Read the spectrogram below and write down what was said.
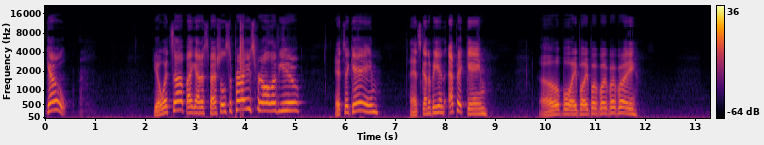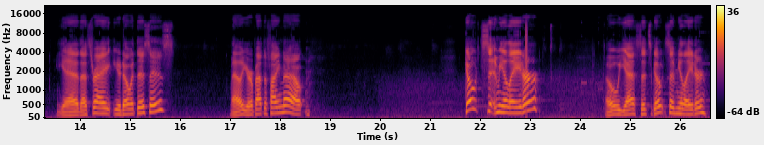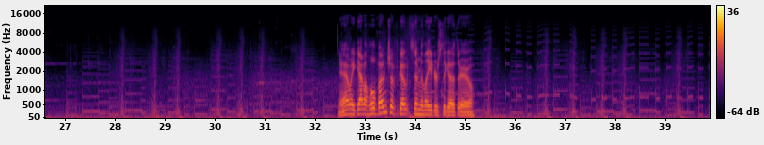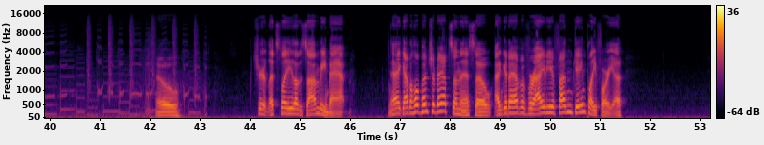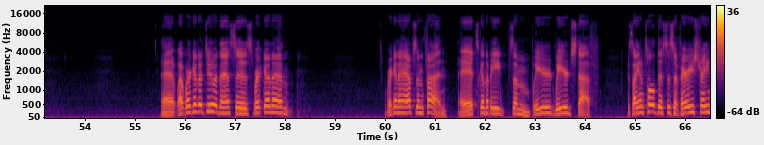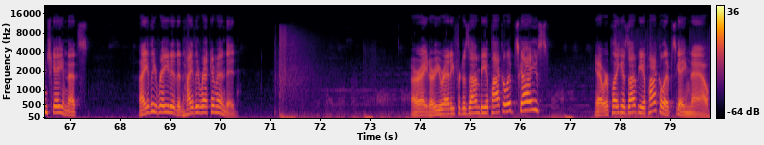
Yo! Yo, what's up? I got a special surprise for all of you! It's a game! And it's gonna be an epic game! Oh boy, boy, boy, boy, boy, boy. Yeah, that's right. You know what this is? Well, you're about to find out. Goat Simulator! Oh yes, it's Goat Simulator. Yeah, we got a whole bunch of goat simulators to go through. Oh. Sure, let's play the zombie map. I got a whole bunch of maps on this, so I'm gonna have a variety of fun gameplay for you. Uh, what we're gonna do in this is we're gonna we're gonna have some fun. It's gonna be some weird, weird stuff. Because I am told this is a very strange game that's highly rated and highly recommended. Alright, are you ready for the zombie apocalypse, guys? Yeah, we're playing a zombie apocalypse game now.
